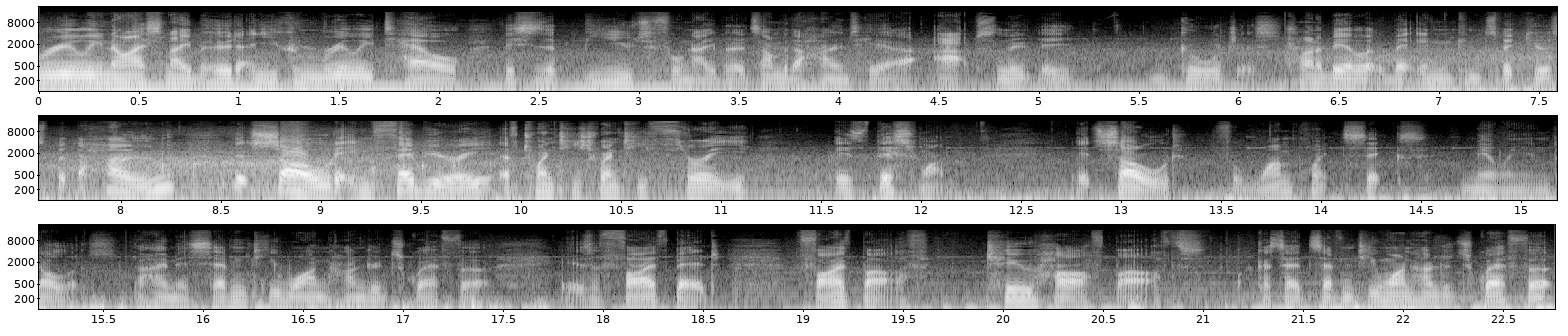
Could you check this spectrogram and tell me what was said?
really nice neighborhood and you can really tell this is a beautiful neighborhood. Some of the homes here are absolutely gorgeous. Trying to be a little bit inconspicuous but the home that sold in february of 2023 is this one. It sold for 1.6 million dollars. The home is 7100 square foot. It is a five bed five bath two half baths like I said, 7,100 square foot.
